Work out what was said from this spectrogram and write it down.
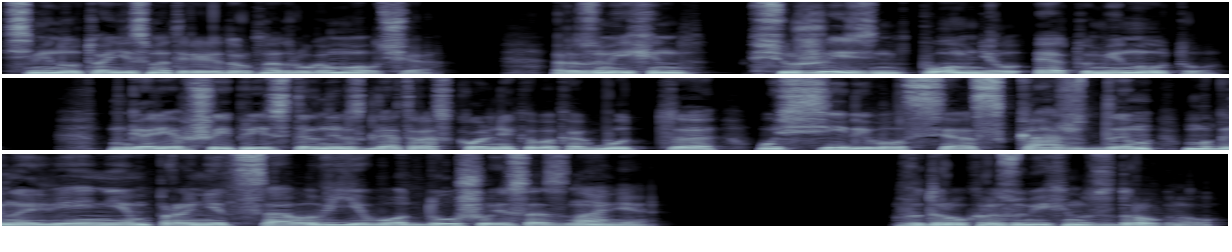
С минуту они смотрели друг на друга молча. Разумихин всю жизнь помнил эту минуту. Горевший пристальный взгляд Раскольникова как будто усиливался, а с каждым мгновением проницал в его душу и сознание. Вдруг Разумихин вздрогнул.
